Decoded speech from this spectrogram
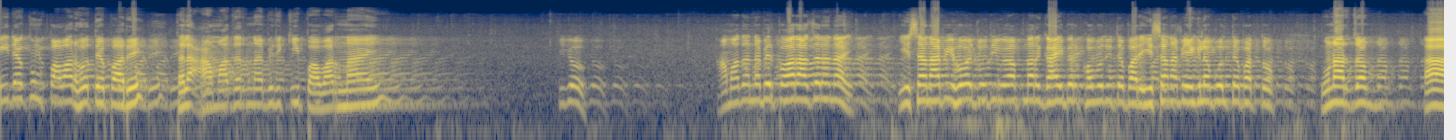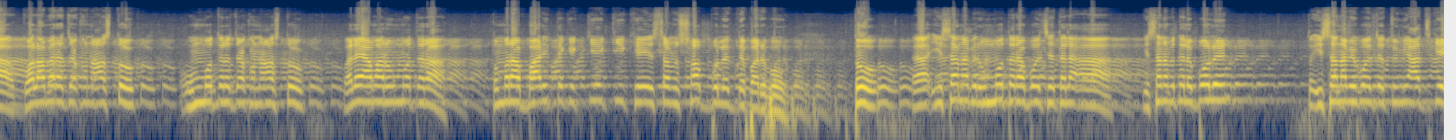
এইরকম পাওয়ার হতে পারে, তাহলে আমাদের নাবির কি পাওয়ার নাই? কি গো? আমাদের নবীর পাওয়ার আছে না নাই? ঈসা নাবি হয়ে যদি আপনার গাইবের খবর দিতে পারে, ঈসা নাবি এগুলো বলতে পারতো। ওনার গোলামেরা যখন আসতো, উম্মতেরা যখন আসতো, বলে, আমার উম্মতেরা, তোমরা বাড়ি থেকে কে কি খেয়েছো, আমি সব বলে দিতে পারব। তো ঈসা নবীর উম্মতেরা বলছে, তাহলে ঈসা নবী তাহলে বলেন। তো ঈসা নবী বলছে, তুমি আজকে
